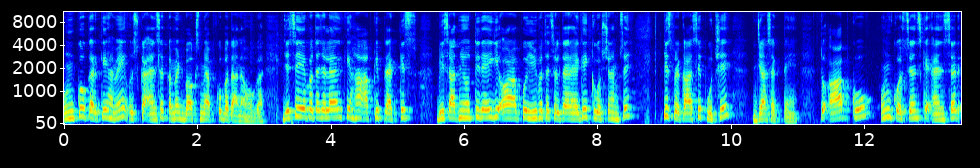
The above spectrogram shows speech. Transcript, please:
उनको करके हमें उसका आंसर कमेंट बॉक्स में आपको बताना होगा। जिससे ये पता चलेगा कि हाँ आपकी प्रैक्टिस भी साथ में होती रहेगी और आपको ये भी पता चलता रहेगा कि क्वेश्चन हमसे किस प्रकार से पूछे जा सकते हैं। तो आपको उन क्वेश्चंस के आंसर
